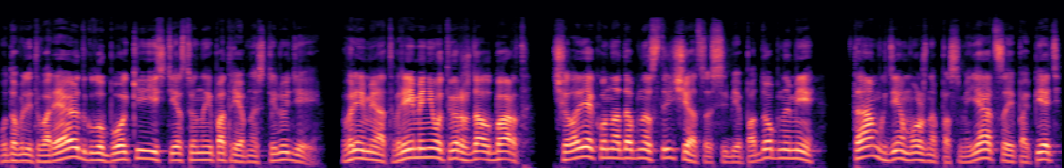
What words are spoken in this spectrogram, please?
удовлетворяют глубокие естественные потребности людей. Время от времени, утверждал Барт, человеку надобно встречаться с себе подобными там, где можно посмеяться и попеть,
